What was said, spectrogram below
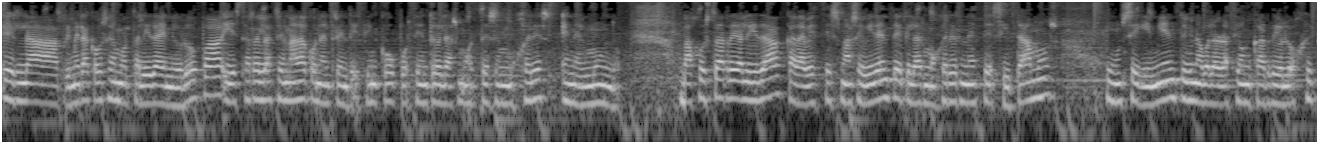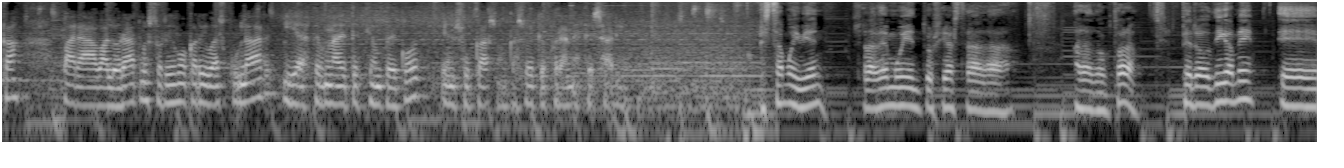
es la primera causa de mortalidad en Europa y está relacionada con el 35% de las muertes en mujeres en el mundo. Bajo esta realidad, cada vez es más evidente que las mujeres necesitamos un seguimiento y una valoración cardiológica para valorar nuestro riesgo cardiovascular y hacer una detección precoz en su caso, en caso de que fuera necesario. Está muy bien, se la ve muy entusiasta a la, a la doctora. Pero dígame, eh,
